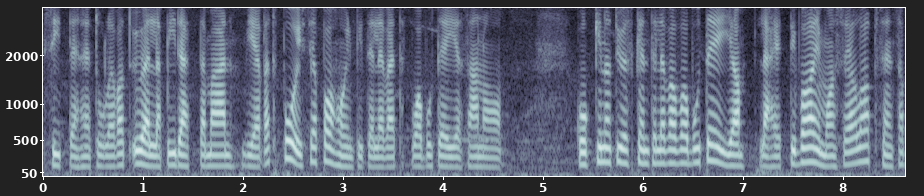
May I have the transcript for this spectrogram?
Sitten he tulevat yöllä pidättämään, vievät pois ja pahoinpitelevät, Wabuteja sanoo. Kokkina työskentelevä Wabuteja lähetti vaimonsa ja lapsensa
